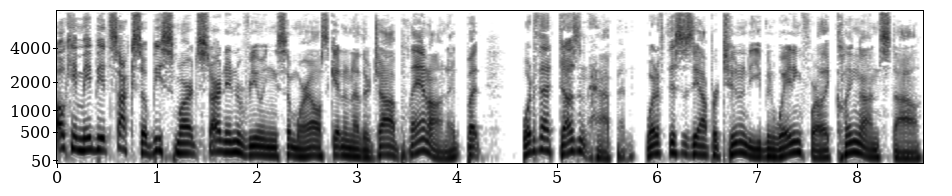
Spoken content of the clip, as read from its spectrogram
Okay, maybe it sucks. So be smart, start interviewing somewhere else, get another job, plan on it. But what if that doesn't happen? What if this is the opportunity you've been waiting for, like Klingon style?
